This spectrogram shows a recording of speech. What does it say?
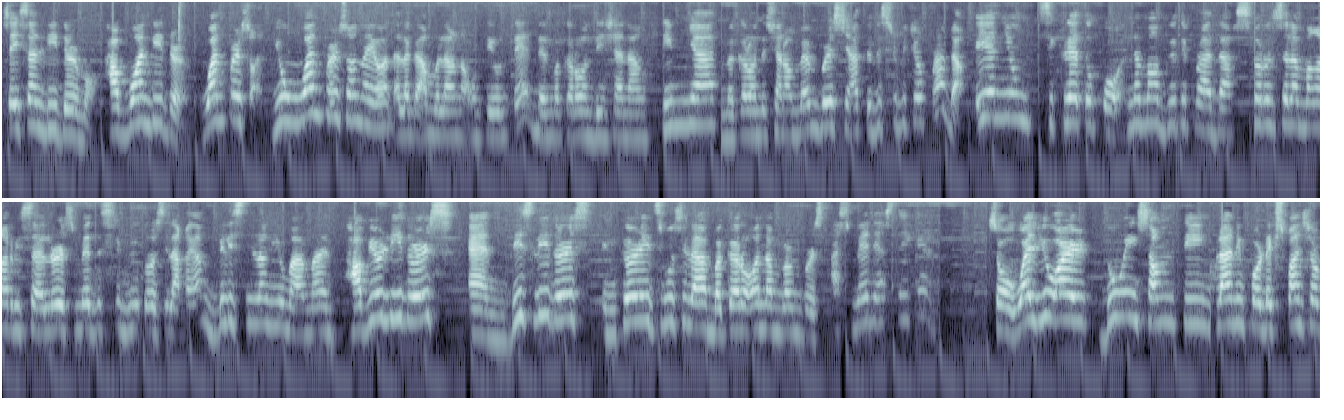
sa isang leader mo. Have one leader, one person. Yung one person na yon, alagaan mo lang ng unti-unti, then magkaroon din siya ng team niya, magkaroon din siya ng members niya to distribute your product. Ayan yung sikreto po ng mga beauty products. Meron silang mga resellers, may distributors sila, kaya ang bilis nilang yumaman. Have your leaders, these leaders, encourage mo sila magkaroon ng members as many as they can. So while you are doing something, planning for the expansion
